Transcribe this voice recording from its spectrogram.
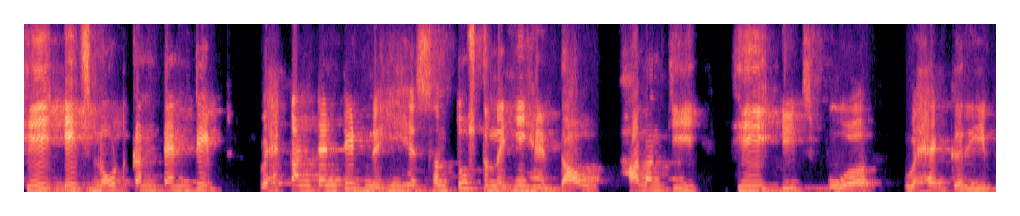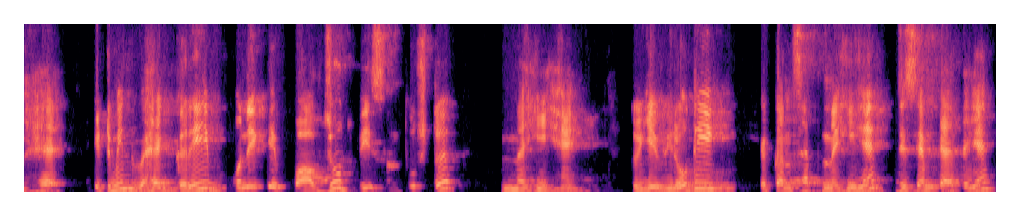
he is not contented वह कंटेंटेड नहीं है, संतुष्ट नहीं है दाउ हालाँकि ही इज़ पुअर वह गरीब है। इट मीन वह गरीब होने के बावजूद भी संतुष्ट नहीं है। तो ये विरोधी कंसेप्ट नहीं है, जिसे हम कहते हैं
